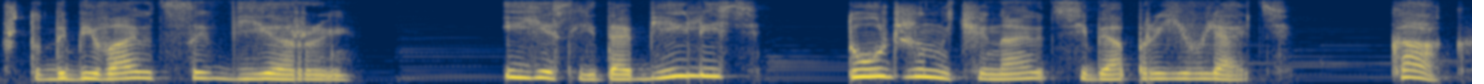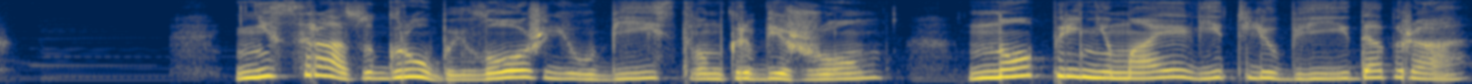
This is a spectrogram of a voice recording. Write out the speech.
что добиваются веры. И если добились, тут же начинают себя проявлять. Как? Не сразу грубой ложью, убийством, грабежом, но принимая вид любви и добра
